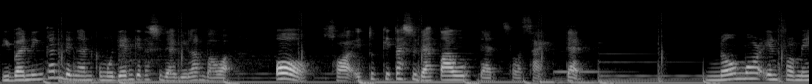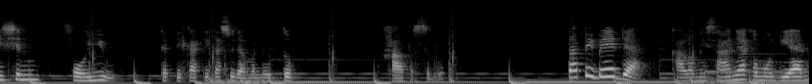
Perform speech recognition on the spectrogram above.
dibandingkan dengan kemudian kita sudah bilang bahwa oh, soal itu kita sudah tahu dan selesai dan no more information for you ketika kita sudah menutup hal tersebut. Tapi beda kalau misalnya kemudian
